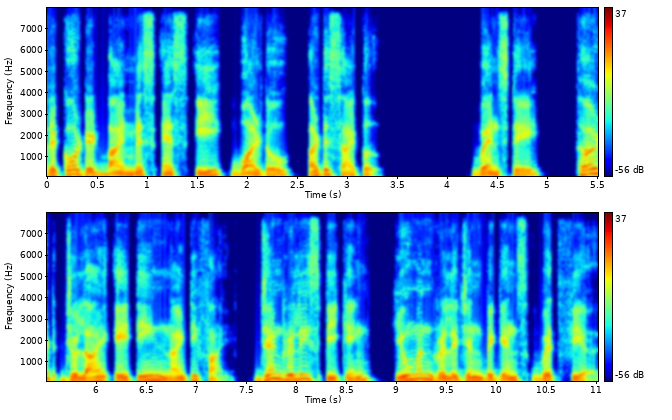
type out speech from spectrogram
Recorded by Miss S. E. Waldo, a disciple. Wednesday, 3rd July 1895. Generally speaking, human religion begins with fear.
